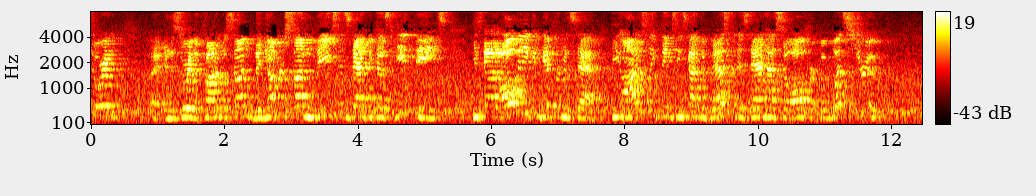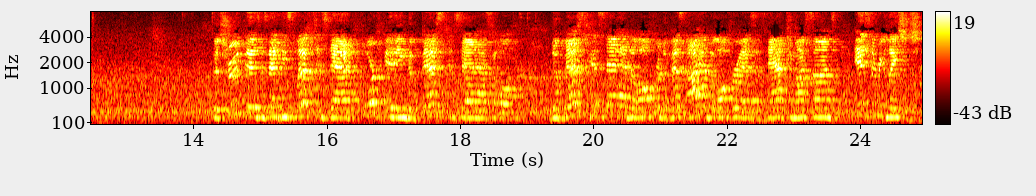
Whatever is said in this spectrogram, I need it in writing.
story, uh, in the story of the prodigal son, the younger son leaves his dad because he thinks He's got all that he can get from his dad. He honestly thinks he's got the best that his dad has to offer. But what's true? The truth is, is that he's left his dad forfeiting the best his dad has to offer. The best his dad had to offer, the best I have to offer as a dad to my sons, is the relationship.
